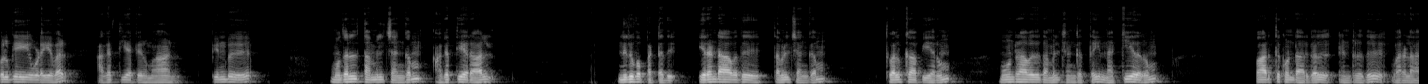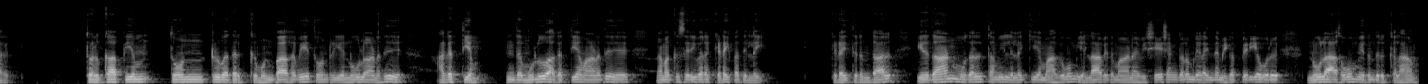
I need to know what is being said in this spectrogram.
கொள்கையை உடையவர் அகத்திய பெருமான். பின்பு முதல் தமிழ்ச் சங்கம் அகத்தியரால் நிறுவப்பட்டது. இரண்டாவது தமிழ்ச் சங்கம் தொல்காப்பியரும் மூன்றாவது தமிழ்ச் சங்கத்தை நக்கீரரும் பார்த்து கொண்டார்கள் என்றது வரலாறு. தொல்காப்பியம் தோன்றுவதற்கு முன்பாகவே தோன்றிய நூலானது அகத்தியம். இந்த முழு அகத்தியமானது நமக்கு சரிவர கிடைப்பதில்லை. கிடைத்திருந்தால் இதுதான் முதல் தமிழ் இலக்கியமாகவும் எல்லா விதமான விசேஷங்களும் நிறைந்த மிகப்பெரிய ஒரு நூலாகவும் இருந்திருக்கலாம்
